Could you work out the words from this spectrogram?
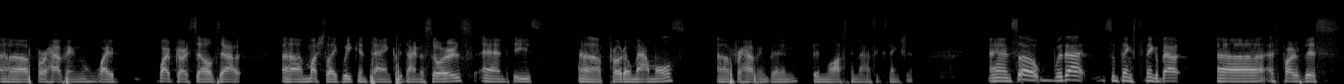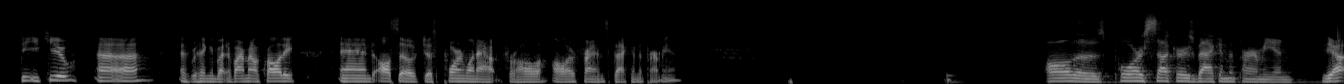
uh, for having wipe, wiped ourselves out, uh, much like we can thank the dinosaurs and these uh, proto mammals for having been, been lost to mass extinction. And so, with that, some things to think about as part of this DEQ uh, as we're thinking about environmental quality, and also just pouring one out for all, all our friends back in the Permian. All those poor suckers back in the Permian. Yeah.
